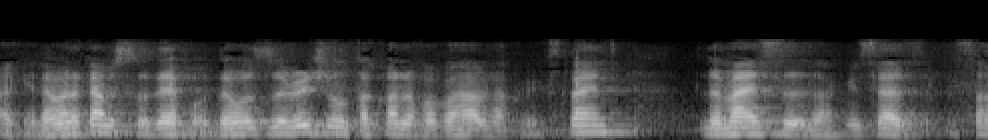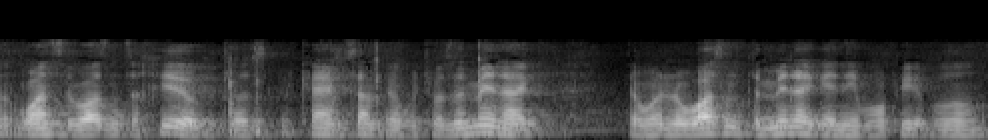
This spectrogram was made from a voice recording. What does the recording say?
Okay, now when it comes to therefore, there was the original Takana for Bahav, like we explained. The Maisa, like we said, once it wasn't a Chiyuv, it was, became something which was a Minag, that when it wasn't the Minag anymore, people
